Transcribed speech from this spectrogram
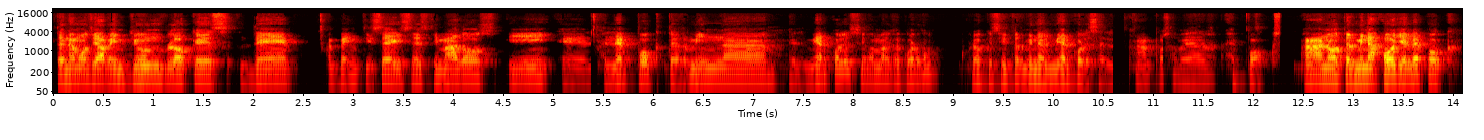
tenemos ya 21 bloques de 26 estimados y el, Epoch termina el miércoles, si no mal recuerdo. Creo que sí, termina el miércoles. El, ah, pues a ver, Epoch. Ah, no, termina hoy el Epoch.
